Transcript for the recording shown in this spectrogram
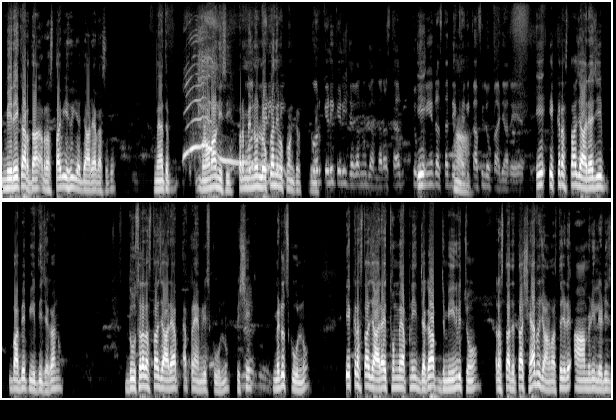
ਮੇਰੇ ਘਰ ਦਾ ਰਸਤਾ ਵੀ ਇਹੋ ਹੀ ਆ ਜਾ ਰਿਹਾ ਵੈਸੇ ਤੇ। ਮੈਂ ਤੇ ਬਣਾਉਣਾ ਨਹੀਂ ਸੀ ਪਰ ਮੈਨੂੰ ਲੋਕਾਂ ਦੀ ਮੁੱਖ ਮੰਗ ਹੋਰ ਕਿਹੜੀ ਕਿਹੜੀ ਜਗ੍ਹਾ ਨੂੰ ਜਾਂਦਾ ਰਸਤਾ? ਕਿਉਂਕਿ ਮੇਨ ਰਸਤਾ ਦੇਖਿਆ। ਕਿ ਕਾਫੀ ਲੋਕ ਆ ਜਾ ਰਹੇ ਹੈ ਇਹ ਇੱਕ ਰਸਤਾ ਜਾ ਰਿਹਾ ਜੀ ਬਾਬੇ ਪੀਰ ਦੀ ਜਗ੍ਹਾ ਨੂੰ। ਦੂਸਰਾ ਰਸਤਾ ਜਾ ਰਿਹਾ ਪ੍ਰਾਇਮਰੀ ਸਕੂਲ ਨੂੰ ਪਿੱਛੇ ਮਿਡਲ ਸਕੂਲ ਨੂੰ। ਇੱਕ ਰਸਤਾ ਜਾ ਰਿਹਾ ਇੱਥੋਂ ਮੈਂ ਆਪਣੀ ਜਗ੍ਹਾ ਜ਼ਮੀਨ ਵਿੱਚੋਂ ਰਸਤਾ ਦਿੱਤਾ ਸ਼ਹਿਰ ਨੂੰ ਜਾਣ ਵਾਸਤੇ ਜਿਹੜੇ ਆਮ ਜਿਹੜੀ ਲੇਡੀਜ਼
